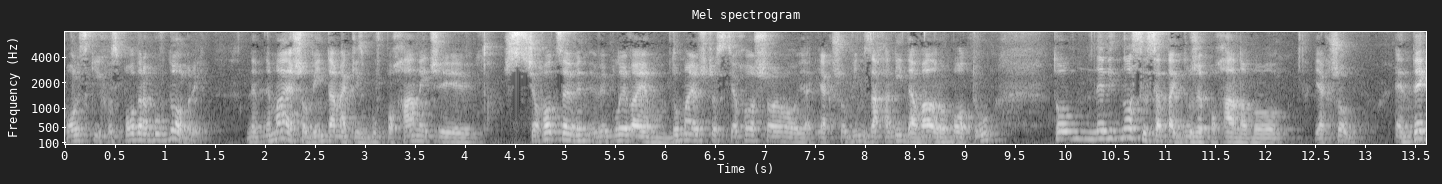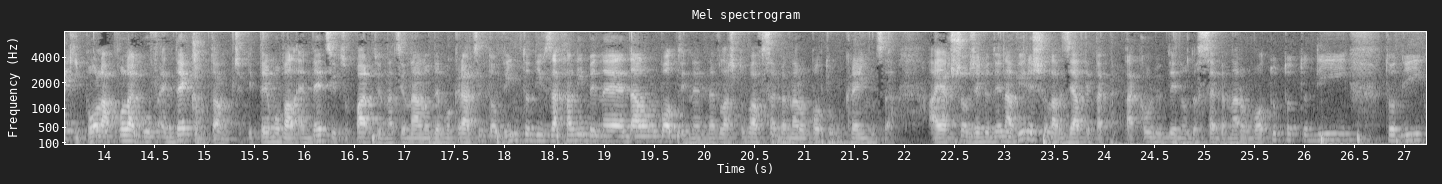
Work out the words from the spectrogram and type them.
польський господар був добрий. Не- Немає, що він там якийсь був поганий, чи з чого це випливає. Думаю, що з цього, що якщо він взагалі давав роботу, то не відносився так дуже погано, бо якщо ендеки, Пола, Полак був ендеком там, чи підтримував ендецію, цю партію національну демократію, то він тоді взагалі би не дав роботи, не, не влаштував себе на роботу українця. А якщо вже людина вирішила взяти так, таку людину до себе на роботу, то тоді, тоді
